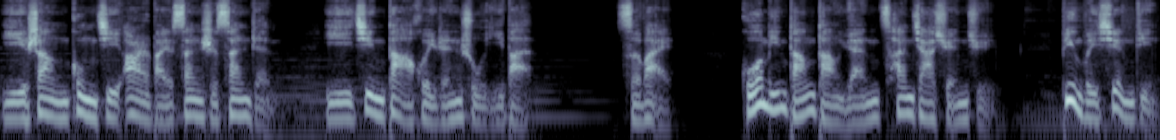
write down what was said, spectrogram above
以上共计二百三十三人，已近大会人数一半。此外，国民党党员参加选举，并未限定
